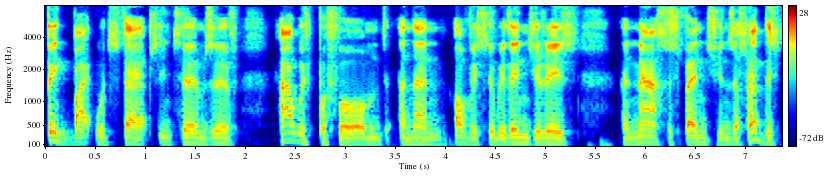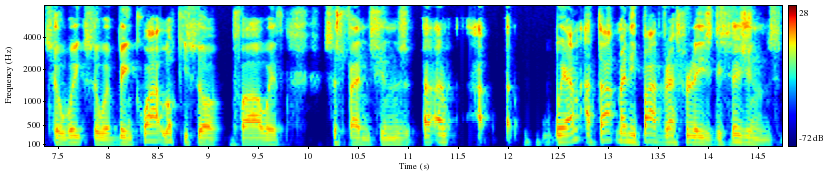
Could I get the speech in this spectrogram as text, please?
big backward steps in terms of how we've performed, and then obviously with injuries and now suspensions. I said this two weeks so We've been quite lucky so far with suspensions. Uh, uh, uh, we haven't had that many bad referees' decisions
